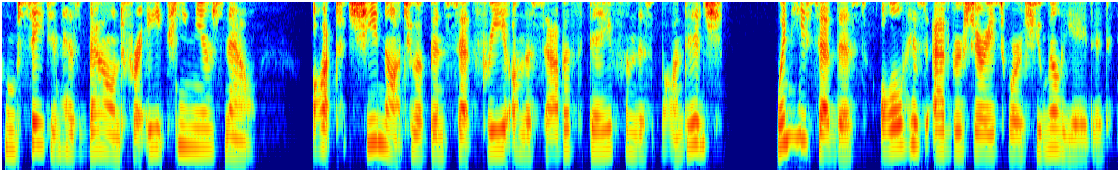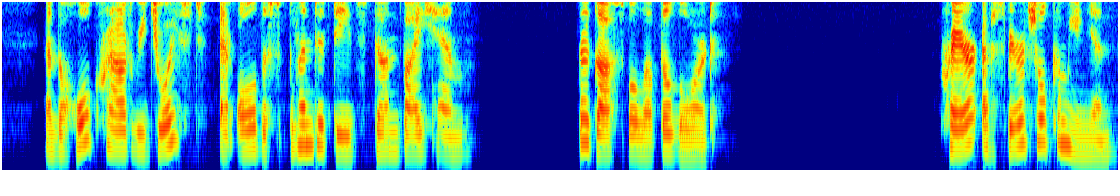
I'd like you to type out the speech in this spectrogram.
whom Satan has bound for eighteen years now, Ought she not to have been set free on the Sabbath day from this bondage? When he said this, all his adversaries were humiliated, and the whole crowd rejoiced at all the splendid deeds done by him. The Gospel of the Lord. Prayer of Spiritual Communion.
